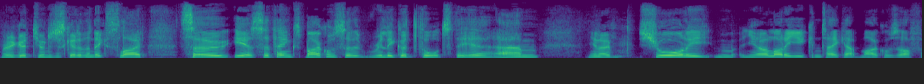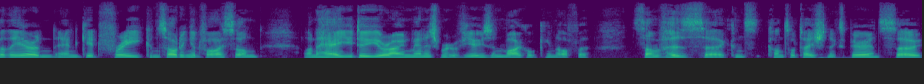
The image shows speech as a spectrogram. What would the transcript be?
Very good. Do you want to just go to the next slide? So yeah, so thanks, Michael. So really good thoughts there. Um, you know, surely, you know, a lot of you can take up Michael's offer there and, and get free consulting advice on, on how you do your own management reviews, and Michael can offer some of his uh, cons- consultation experience. So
